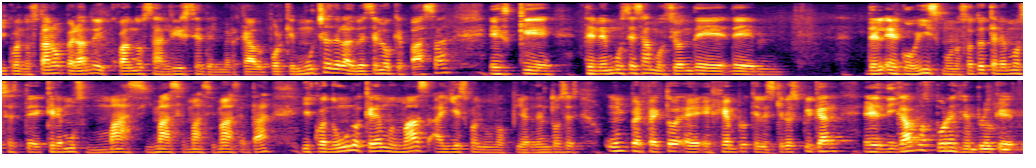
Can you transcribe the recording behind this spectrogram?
y cuando están operando y cuándo salirse del mercado. Porque muchas de las veces lo que pasa es que tenemos esa emoción de, de del egoísmo. Nosotros tenemos, este, queremos más y más y más y más, ¿verdad? Y cuando uno queremos más, ahí es cuando uno pierde. Entonces, un perfecto eh, ejemplo que les quiero explicar es, digamos, por ejemplo, que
